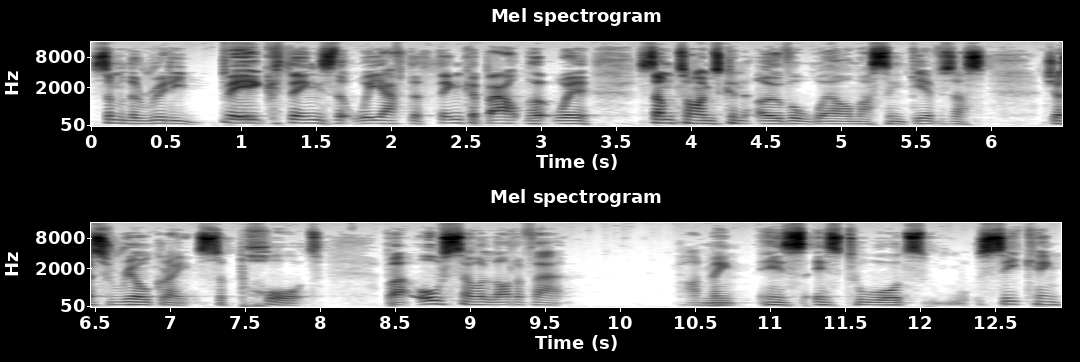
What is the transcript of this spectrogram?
some of the really big things that we have to think about that we sometimes can overwhelm us and gives us just real great support. But also a lot of that, pardon me, is, is towards seeking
